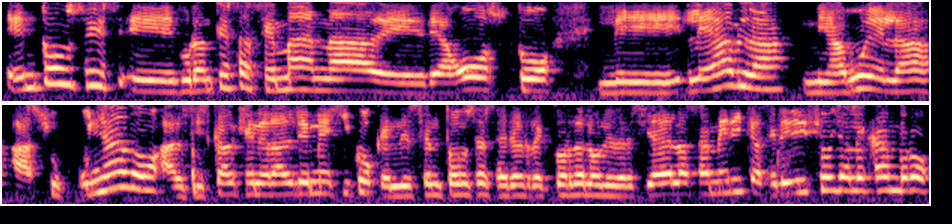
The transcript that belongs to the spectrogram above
Entonces, eh, durante esa semana de, agosto, le, le habla mi abuela a su cuñado, al fiscal general de México, que en ese entonces era el rector de la Universidad de las Américas, y le dice, oye Alejandro,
